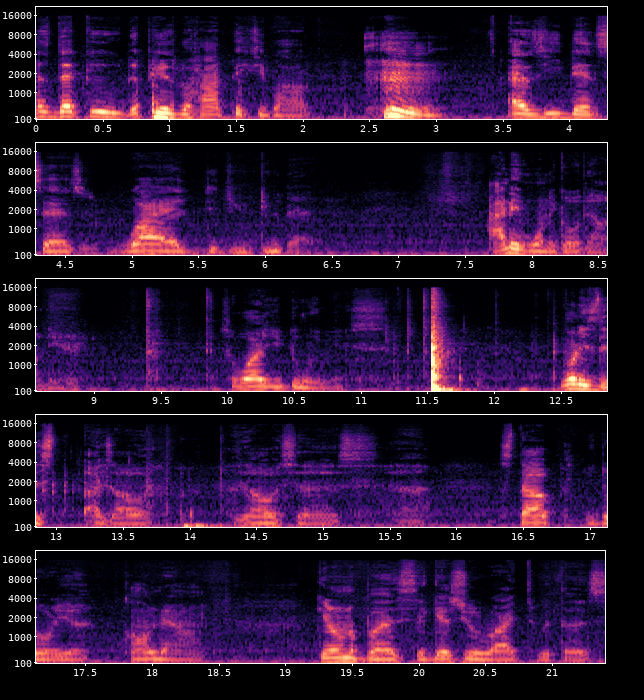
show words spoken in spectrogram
As Deku appears behind Pixie Bob, as he then says, "Why did you do that? I didn't want to go down there. So why are you doing this? What is this, Aizawa?" Aizawa says, uh, "Stop, Midoriya. Calm down. Get on the bus. It gives you a ride with us.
